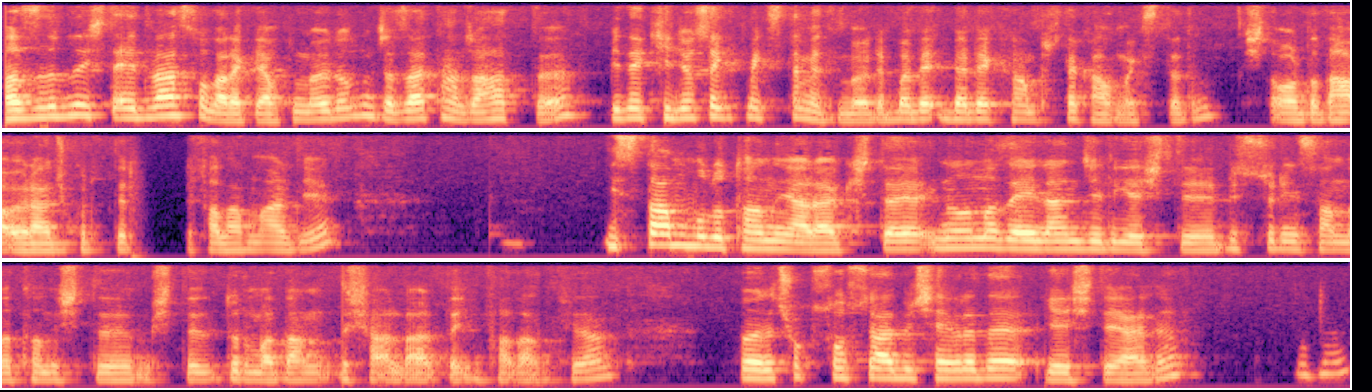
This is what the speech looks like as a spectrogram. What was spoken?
Hazırlığı işte advanced olarak yaptım. Öyle olunca zaten rahattı. Bir de Kilios'a gitmek istemedim böyle. Bebe bebek kampüste kalmak istedim. İşte orada daha öğrenci grupları falan var diye. İstanbul'u tanıyarak işte inanılmaz eğlenceli geçti. Bir sürü insanla tanıştım. İşte durmadan dışarılardayım falan filan. Böyle çok sosyal bir çevrede geçti yani. Hı hı.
